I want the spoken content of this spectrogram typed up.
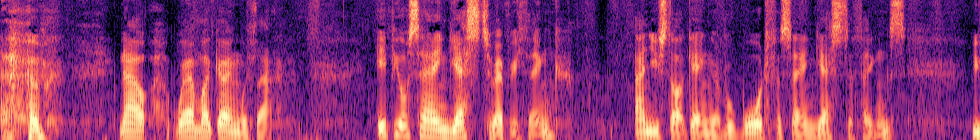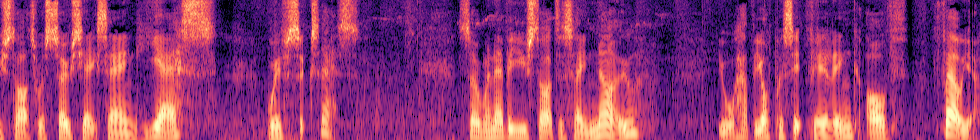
Um, now, where am I going with that? If you're saying yes to everything and you start getting a reward for saying yes to things, you start to associate saying yes with success. So, whenever you start to say no, you will have the opposite feeling of failure.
